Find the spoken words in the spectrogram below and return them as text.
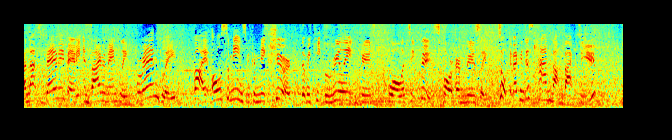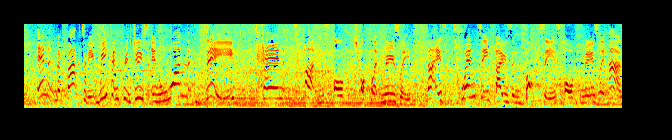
and that's very, very environmentally friendly. But it also means we can make sure that we keep really good quality foods for our muesli. So if I can just hand that back to you. In the factory, we can produce in one day 10 tons of chocolate muesli. That is 20,000 boxes of muesli and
